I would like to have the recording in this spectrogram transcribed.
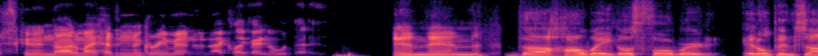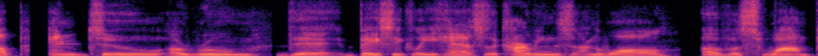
Just gonna nod my head in agreement and act like I know what that is. And then the hallway goes forward. It opens up into a room that basically has the carvings on the wall of a swamp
